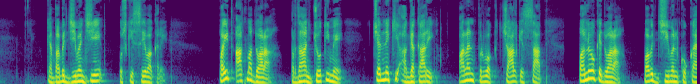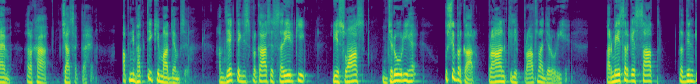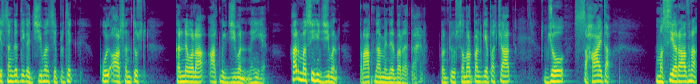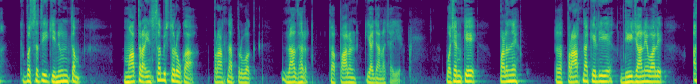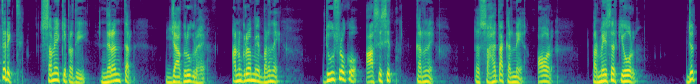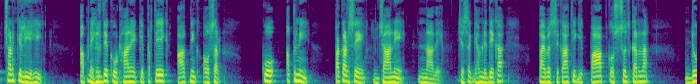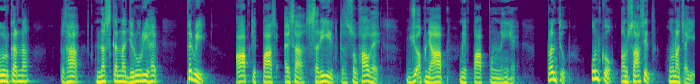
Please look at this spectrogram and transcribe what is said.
कि हम पवित्र जीवन जिए, उसकी सेवा करें। पवित्र आत्मा द्वारा प्रधान ज्योति में चलने की आज्ञाकारी आनंद पूर्वक चाल के साथ पहलुओं के द्वारा पवित्र जीवन को कायम रखा जा सकता है। अपनी भक्ति के माध्यम से। हम देखते हैं जिस प्रकार से शरीर की लिए श्वास ज़रूरी है, उसी प्रकार प्राण के लिए प्रार्थना ज़रूरी है। परमेश्वर के साथ प्रतिदिन की संगति का जीवन से पृथक कोई और संतुष्ट करने वाला आत्मिक जीवन नहीं है। हर मसीही जीवन प्रार्थना में निर्भर रहता है। परंतु समर्पण के पश्चात जो सहायता, मसीह आराधना उपस्थिति की न्यूनतम मात्रा इन सब स्तरों का प्रार्थना पूर्वक लाधर का पालन किया जाना चाहिए। वचन के पढ़ने तथा प्रार्थना के लिए दिए जाने वाले अतिरिक्त समय के प्रति निरंतर जागरूक रहे। अनुग्रह में बढ़ने, दूसरों को आशीषित करने तथा सहायता करने और परमेश्वर की ओर जित क्षण के लिए ही अपने हृदय को उठाने के प्रत्येक आत्मिक अवसर को अपनी पकड़ से जाने ना दे। जैसा कि हमने देखा, बाइबल सिखाती कि पाप को शुद्ध करना, दूर करना तथा तो नष्ट करना ज़रूरी है। फिर भी आपके पास ऐसा शरीर तथा स्वभाव है जो अपने आप में पापपूर्ण नहीं है। परंतु उनको अनुशासित होना चाहिए।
